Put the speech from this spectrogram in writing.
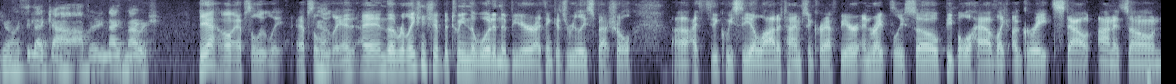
You know, it's like a, a very nice marriage. Yeah. Oh, absolutely, absolutely. And and the relationship between the wood and the beer, I think, is really special. Uh, I think we see a lot of times in craft beer, and rightfully so. People will have like a great stout on its own,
